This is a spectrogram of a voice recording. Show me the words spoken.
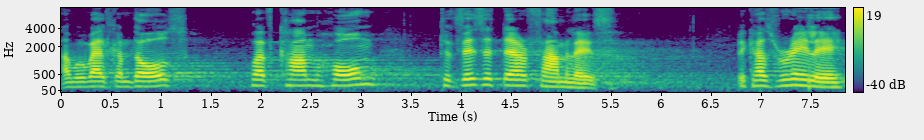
And we welcome those who have come home to visit their families. Because really,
